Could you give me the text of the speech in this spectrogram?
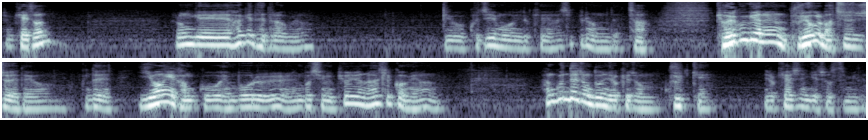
좀 개선? 그런 게 하게 되더라고요. 이거 굳이 뭐 이렇게 하실 필요는 없는데. 자, 결국에는 부력을 맞춰주셔야 돼요. 근데 이왕에 감고 엠보를, 엠보싱을 표현을 하실 거면 한 군데 정도는 이렇게 좀 굵게 이렇게 하시는 게 좋습니다.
